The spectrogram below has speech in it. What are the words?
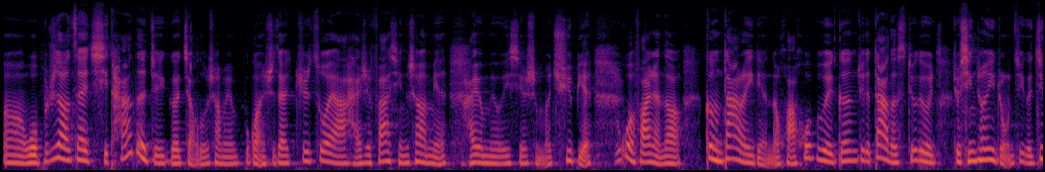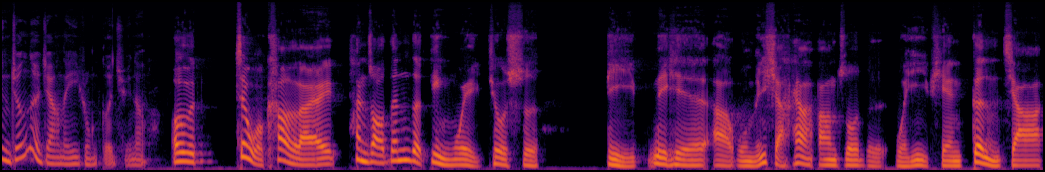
嗯，我不知道在其他的这个角度上面，不管是在制作呀，还是发行上面，还有没有一些什么区别？如果发展到更大了一点的话，会不会跟这个大的 studio 就形成一种这个竞争的这样的一种格局呢？呃，在我看来，探照灯的定位就是比那些啊我们想象当中的文艺片更加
